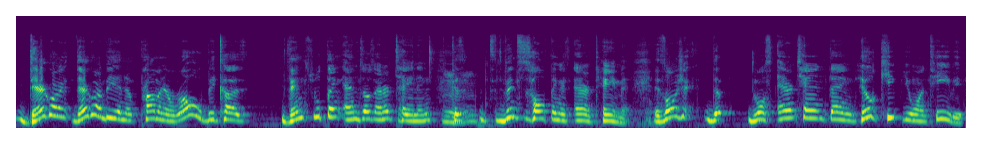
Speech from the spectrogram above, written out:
they're going they're going to be in a prominent role because Vince will think Enzo's entertaining because Vince's whole thing is entertainment. As long as you're, the the most entertaining thing, he'll keep you on TV.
